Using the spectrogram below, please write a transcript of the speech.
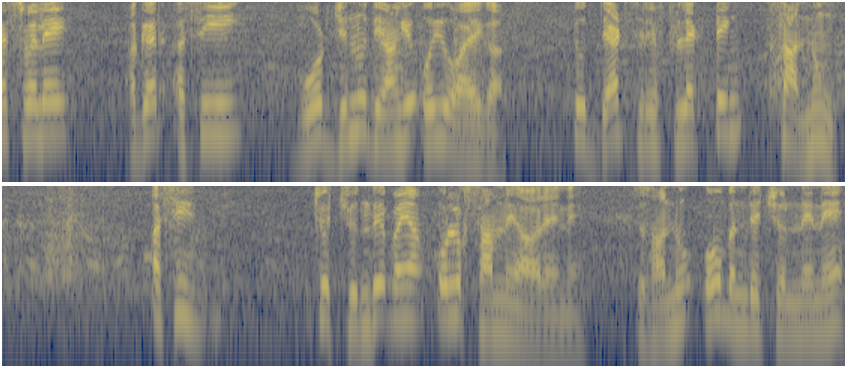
ਇਸ ਵੇਲੇ ਅਗਰ ਅਸੀਂ ਵੋਟ ਜਿਹਨੂੰ ਦਿਆਂਗੇ, ਉਹੀ ਉਹ ਆਏਗਾ। ਤੋ ਦੈਟਸ ਰਿਫਲੈਕਟਿੰਗ ਸਾਨੂੰ। ਅਸੀਂ ਜੋ ਚੁਣਦੇ ਪਏ ਹਾਂ ਉਹ ਲੋਕ ਸਾਹਮਣੇ ਆ ਰਹੇ ਨੇ। ਸੋ ਸਾਨੂੰ ਉਹ ਬੰਦੇ ਚੁਣਨੇ ਨੇ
